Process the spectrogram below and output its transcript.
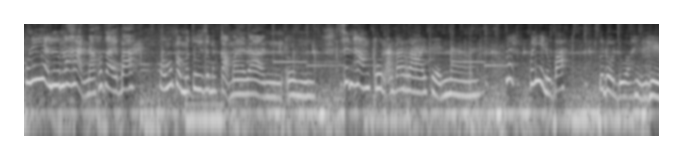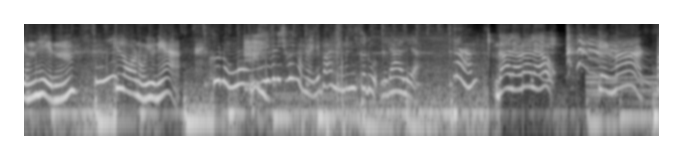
วันนี้อย่าลืมรหัสนะเข้าใจปะ เพราะเมื่อก่อนมาตุยจะมากลับมาด่านเอิ่มเส้นทางตนอันตรายแสนนานเฮ้ยไม่เห็นหนูปะกระโดดดูอะเห็นไหมเห็นเห็นพี่รอหนูอยู่เนี่ย คือหนูงงพี่ไม่ได้ช่วยหนูหน่อยได้ป่ะอันนี้มันกระโดดไม่ได้เลยอะถามได้แล้วได้แล้ว เก่งมากไป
